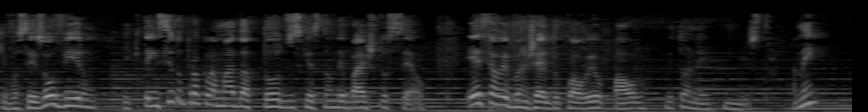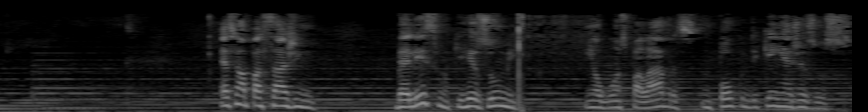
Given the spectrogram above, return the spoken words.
que vocês ouviram e que tem sido proclamado a todos os que estão debaixo do céu. Esse é o evangelho do qual eu, Paulo, me tornei ministro. Amém? Essa é uma passagem belíssima que resume, em algumas palavras, um pouco de quem é Jesus.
